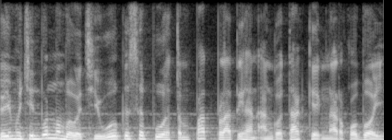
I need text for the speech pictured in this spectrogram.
Choi Mujin pun membawa Jiwoo ke sebuah tempat pelatihan anggota geng narkoboy.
